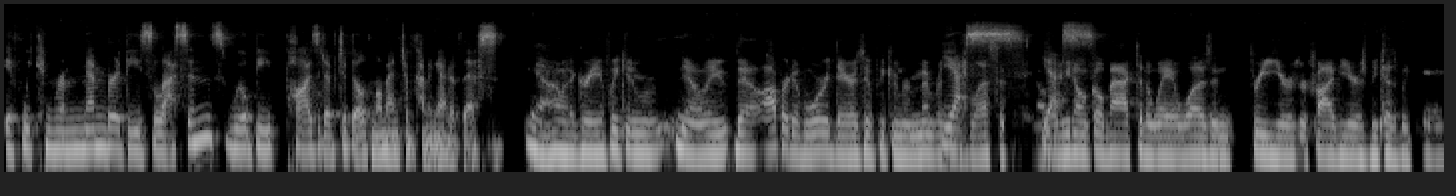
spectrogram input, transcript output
if we can remember these lessons will be positive to build momentum coming out of this yeah, I would agree. If we can, you know, the, the operative word there is if we can remember yes. these lessons. You know, yes. We don't go back to the way it was in three years or five years because we can.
